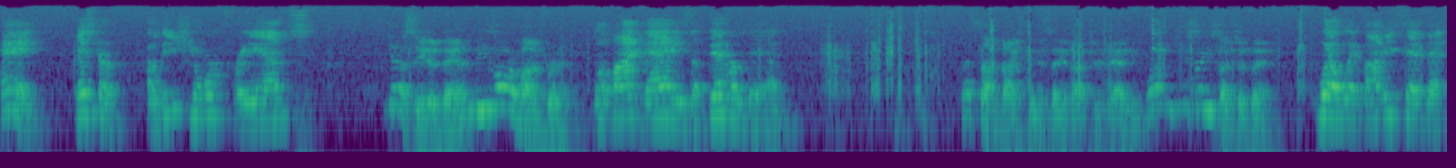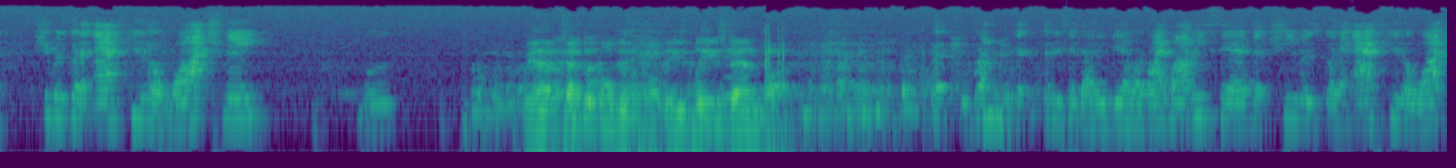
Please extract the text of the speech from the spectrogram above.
hey, mister, are these your friends? Yes, Edith Ann, these are my friends. Well, my daddy's a fibber then. That's not a nice thing to say about your daddy. Why would you say such a thing? Well, when Bobby said that she was going to ask you to watch me, well, we have technical difficulties. Please stand by. but, but, let let me say that again. When my mommy said that she was gonna ask you to watch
